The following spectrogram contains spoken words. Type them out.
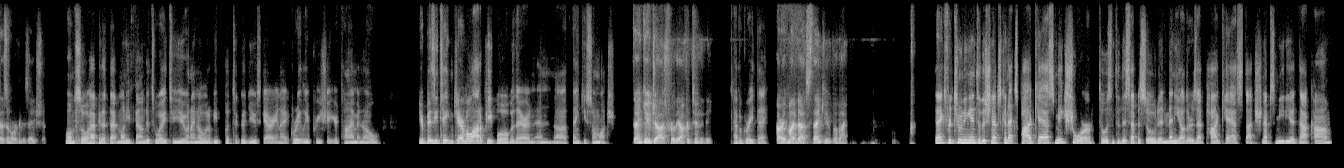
as an organization. Well, I'm so happy that that money found its way to you, and I know it'll be put to good use, Gary. And I greatly appreciate your time. I know you're busy taking care of a lot of people over there, and and uh, thank you so much. Thank you, Josh, for the opportunity. Have a great day. All right, my best. Thank you. Bye bye. Thanks for tuning in to the Schneps Connects podcast. Make sure to listen to this episode and many others at podcast.schnepsmedia.com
